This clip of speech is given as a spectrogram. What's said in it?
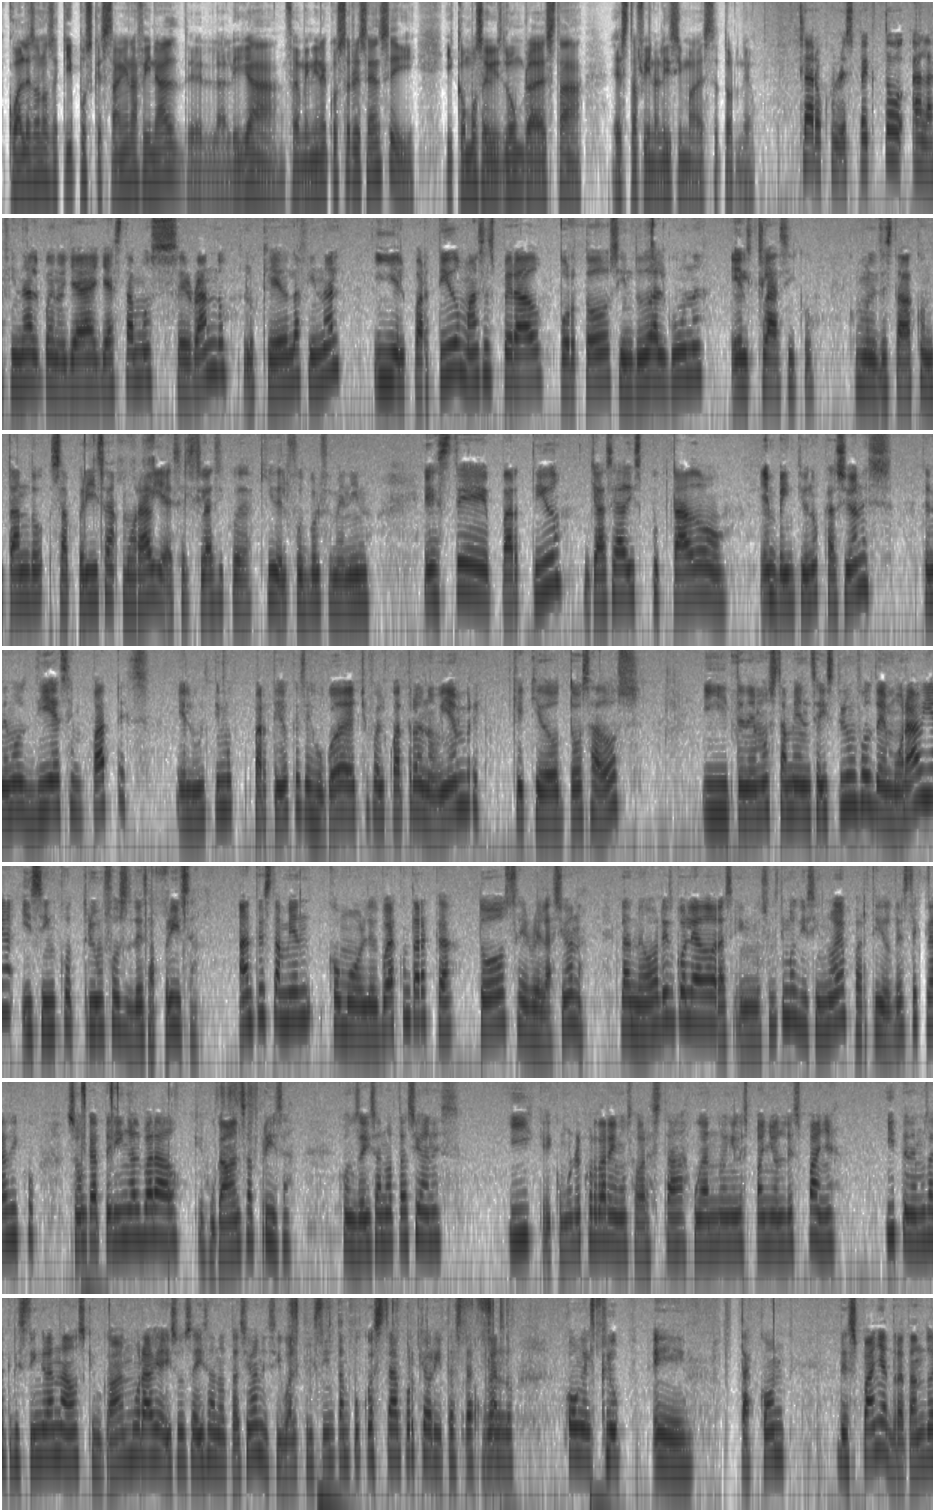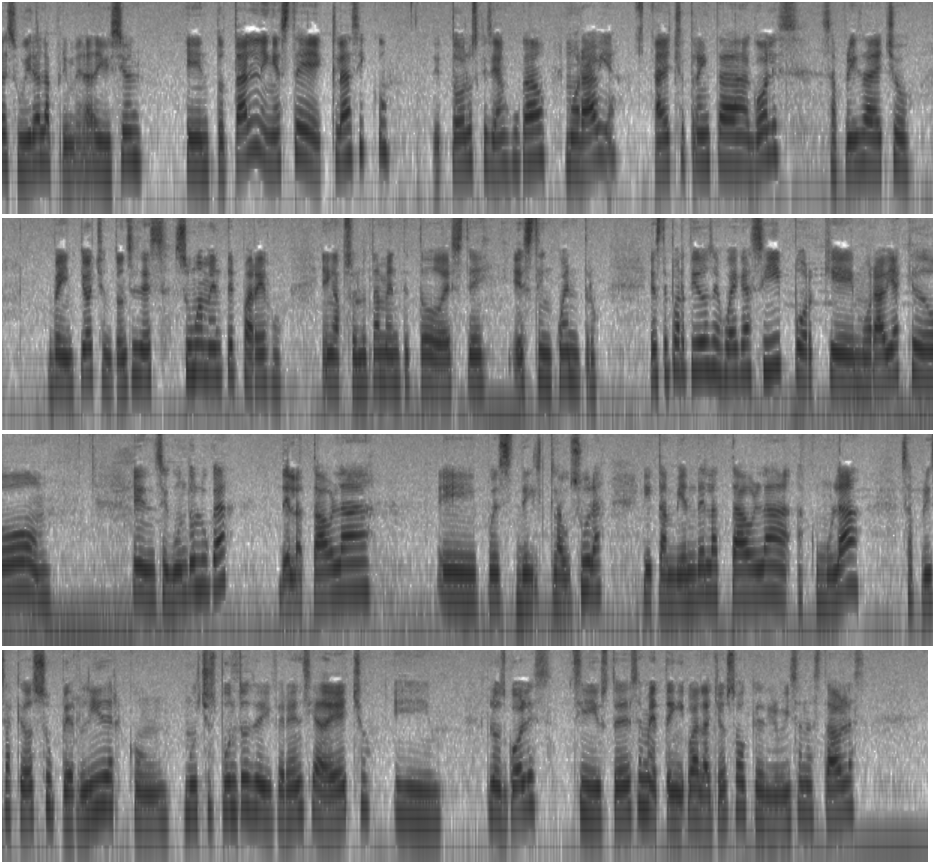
cuáles son los equipos que están en la final de la Liga Femenina Costarricense y, y cómo se vislumbra esta, esta finalísima de este torneo. Claro, con respecto a la final, bueno, ya, ya estamos cerrando lo que es la final y el partido más esperado por todos, sin duda alguna, el clásico. Como les estaba contando, Saprisa Moravia es el clásico de aquí del fútbol femenino. Este partido ya se ha disputado en 21 ocasiones. Tenemos 10 empates el último partido que se jugó, de hecho, fue el 4 de noviembre, que quedó 2 a 2. Y tenemos también 6 triunfos de Moravia y 5 triunfos de Saprisa. Antes también, como les voy a contar acá, todo se relaciona. Las mejores goleadoras en los últimos 19 partidos de este clásico son Catherine Alvarado, que jugaba en Saprisa, con 6 anotaciones, y que, como recordaremos, ahora está jugando en el Español de España, y tenemos a Cristín Granados, que jugaba en Moravia, hizo seis anotaciones. Igual Cristín tampoco está porque ahorita está jugando con el club eh, Tacón de España, tratando de subir a la primera división. En total, en este clásico, de todos los que se han jugado, Moravia ha hecho 30 goles, Saprissa ha hecho 28, entonces es sumamente parejo en absolutamente todo este, este encuentro. Este partido se juega así porque Moravia quedó en segundo lugar de la tabla eh, pues de clausura y también de la tabla acumulada. Saprisa quedó super líder con muchos puntos de diferencia. De hecho, los goles, si ustedes se meten igual a Yo que revisan las tablas,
